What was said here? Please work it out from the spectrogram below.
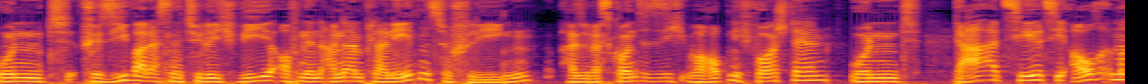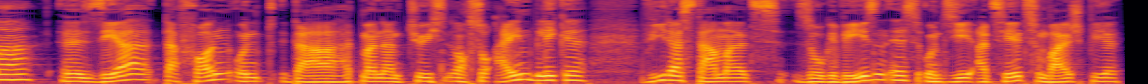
Und für sie war das natürlich wie auf einen anderen Planeten zu fliegen. Also das konnte sie sich überhaupt nicht vorstellen. Und da erzählt sie auch immer äh, sehr davon und da hat man natürlich noch so Einblicke, wie das damals so gewesen ist. Und sie erzählt zum Beispiel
